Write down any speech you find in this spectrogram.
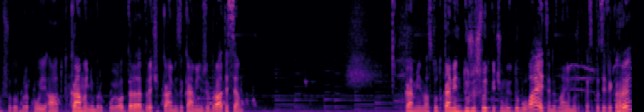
А що тут бракує? А, тут каменю бракує. От, до речі, камінь, за камінь вже братися. Камінь у нас тут. Камінь дуже швидко чомусь добувається. Не знаю, може така специфіка гри.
